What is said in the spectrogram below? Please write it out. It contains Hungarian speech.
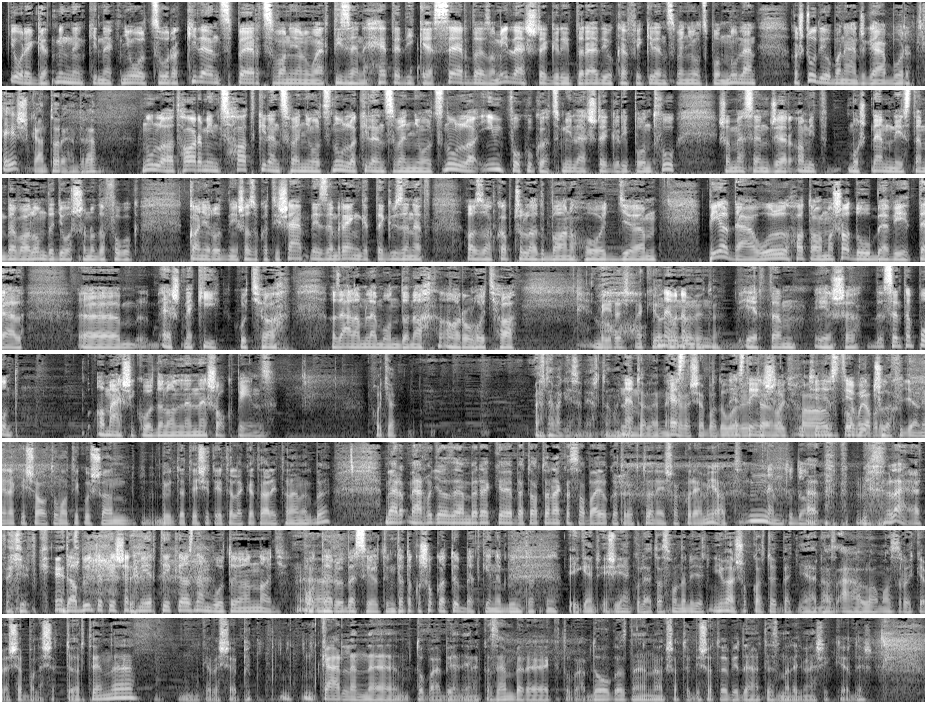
Jó reggelt mindenkinek, 8 óra 9 perc van, január 17-e, szerda, ez a Millás reggeli, itt a Rádió Café 98.0-án, a stúdióban Ács Gábor. És Kántor Endre. 0636 98 0 98 0 infokukat millástegeli.hu és a Messenger, amit most nem néztem, bevallom, de gyorsan oda fogok kanyarodni, és azokat is átnézem. Rengeteg üzenet azzal kapcsolatban, hogy um, például hatalmas adóbevétel um, esne ki, hogyha az állam lemondana arról, hogyha Miért esne ki nem, nem értem én se. De szerintem pont a másik oldalon lenne sok pénz hogyha ezt nem egészen értem, hogy nem, mitől lenne ezt, kevesebb adóbevétel, hogy ha ezt komolyabban figyelnének és automatikusan büntetési tételeket állítanának be. Mert, mert hogy az emberek betartanák a szabályokat rögtön, és akkor emiatt? Nem tudom. Hát, lehet egyébként. De a büntetések mértéke az nem volt olyan nagy. Pont erről beszéltünk, tehát akkor sokkal többet kéne büntetni. Igen, és ilyenkor lehet azt mondani, hogy nyilván sokkal többet nyerne az állam azra, hogy kevesebb baleset történne, kevesebb kár lenne, tovább élnének az emberek, tovább dolgoznának, stb. stb. De hát ez már egy másik kérdés.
